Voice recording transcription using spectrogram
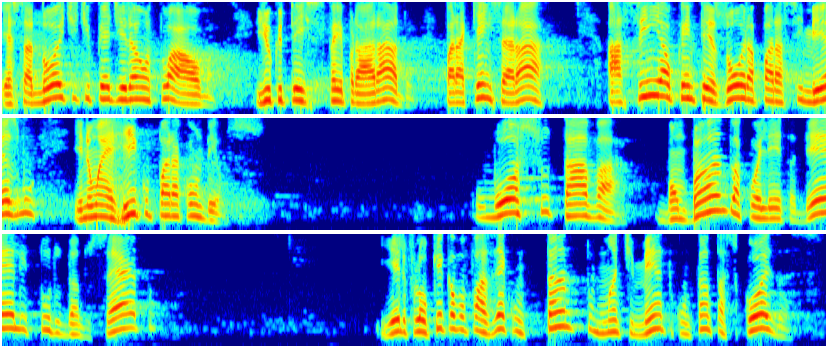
essa noite te pedirão a tua alma. E o que tens preparado, para quem será? Assim é o quem tesoura para si mesmo e não é rico para com Deus. O moço estava bombando a colheita dele, tudo dando certo. E ele falou: O que, que eu vou fazer com tanto mantimento, com tantas coisas?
